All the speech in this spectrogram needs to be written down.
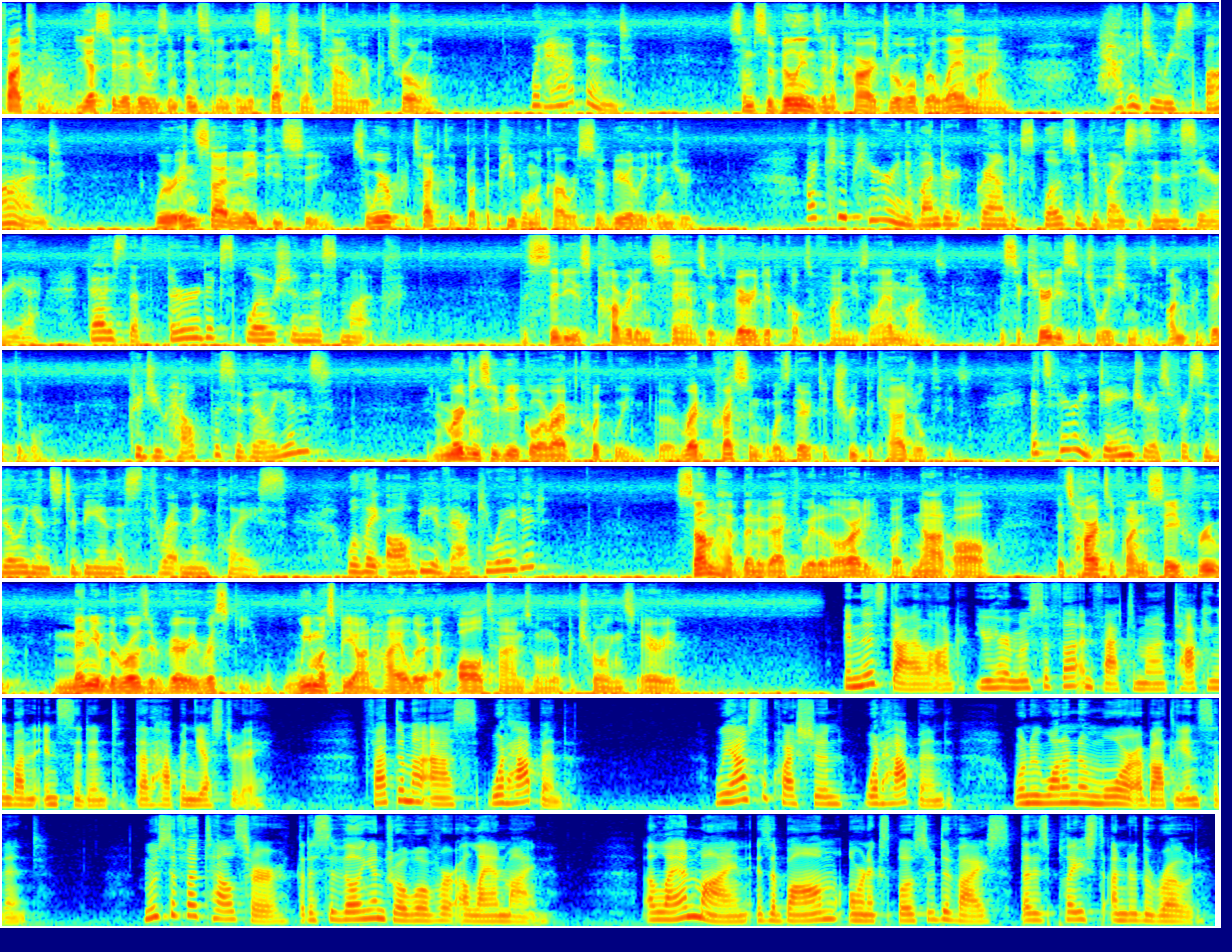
Fatima, yesterday there was an incident in the section of town we were patrolling. What happened? Some civilians in a car drove over a landmine. How did you respond? We were inside an APC, so we were protected, but the people in the car were severely injured. I keep hearing of underground explosive devices in this area. That is the third explosion this month. The city is covered in sand, so it's very difficult to find these landmines. The security situation is unpredictable. Could you help the civilians? An emergency vehicle arrived quickly. The Red Crescent was there to treat the casualties. It's very dangerous for civilians to be in this threatening place. Will they all be evacuated? Some have been evacuated already, but not all. It's hard to find a safe route. Many of the roads are very risky. We must be on high alert at all times when we're patrolling this area. In this dialogue, you hear Mustafa and Fatima talking about an incident that happened yesterday. Fatima asks, What happened? We ask the question, What happened? when we want to know more about the incident. Mustafa tells her that a civilian drove over a landmine. A landmine is a bomb or an explosive device that is placed under the road.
